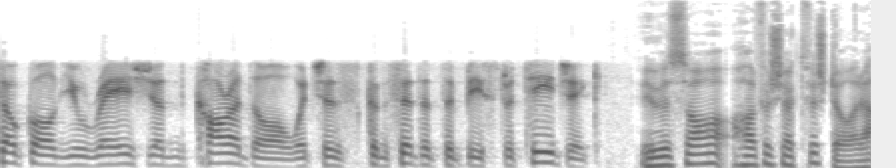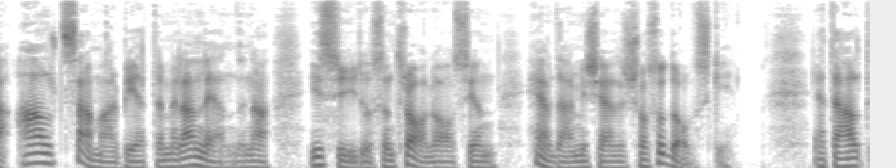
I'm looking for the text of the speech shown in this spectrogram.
so-called Eurasian corridor, which is considered to be strategic. USA har försökt förstöra allt samarbete mellan länderna i Syd- och Centralasien, hävdar Michel Chosodowski. Ett allt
